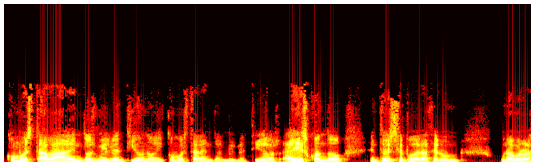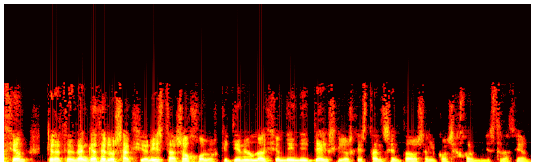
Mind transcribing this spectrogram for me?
cómo estaba en 2021 y cómo estará en 2022. Ahí es cuando entonces se podrá hacer un, una valoración que la tendrán que hacer los accionistas, ojo, los que tienen una acción de Inditex y los que están sentados en el Consejo de Administración.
